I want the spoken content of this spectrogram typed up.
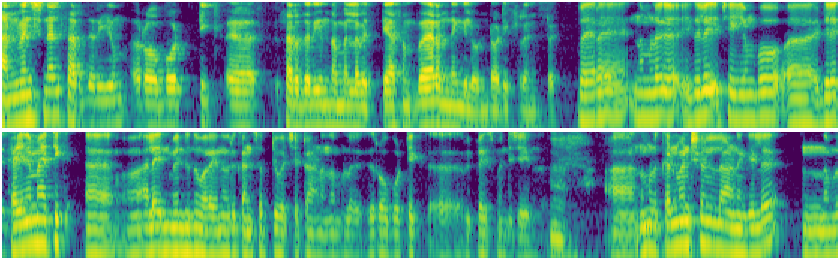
കൺവെൻഷണൽ സർജറിയും റോബോട്ടിക് സർജറിയും തമ്മിലുള്ള വ്യത്യാസം വേറെ എന്തെങ്കിലും ഉണ്ടോ ഡിഫറൻസ് വേറെ നമ്മൾ ഇതിൽ ചെയ്യുമ്പോൾ ഇതിൽ കൈനമാറ്റിക് അലൈൻമെന്റ് എന്ന് പറയുന്ന ഒരു കൺസെപ്റ്റ് വെച്ചിട്ടാണ് നമ്മൾ റോബോട്ടിക് റീപ്ലേസ്മെന്റ് ചെയ്യുന്നത്. നമ്മൾ കൺവെൻഷനിലാണെങ്കിൽ നമ്മൾ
